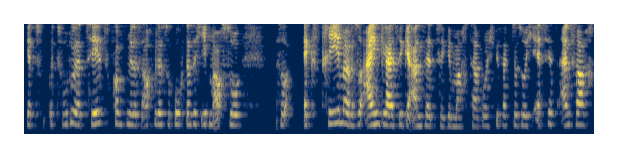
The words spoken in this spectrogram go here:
jetzt, jetzt wo du erzählst, kommt mir das auch wieder so hoch, dass ich eben auch so so extreme oder so eingleisige Ansätze gemacht habe, wo ich gesagt habe, so ich esse jetzt einfach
